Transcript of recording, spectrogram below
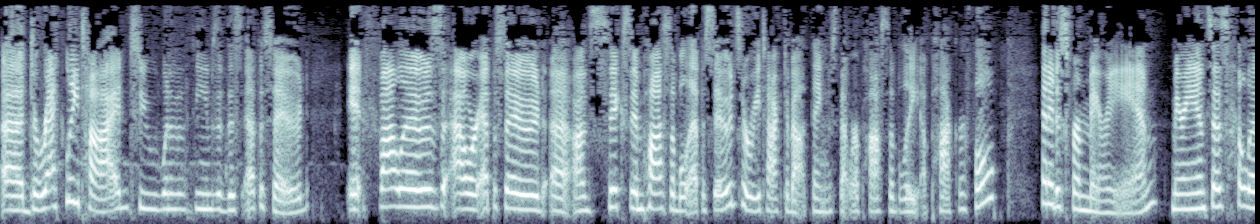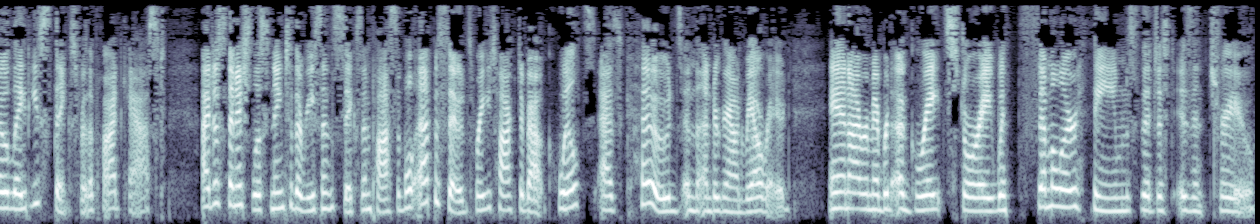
uh, directly tied to one of the themes of this episode. It follows our episode uh, on six impossible episodes where we talked about things that were possibly apocryphal. And it is from Marianne. Marianne says, Hello ladies, thanks for the podcast. I just finished listening to the recent six impossible episodes where you talked about quilts as codes in the Underground Railroad and I remembered a great story with similar themes that just isn't true.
